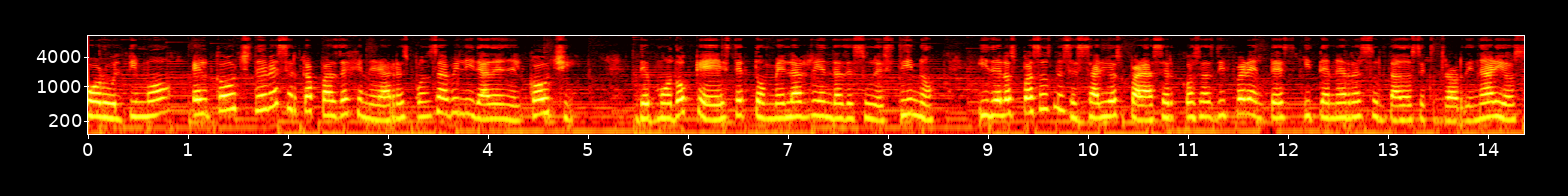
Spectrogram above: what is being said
Por último, el coach debe ser capaz de generar responsabilidad en el coaching, de modo que éste tome las riendas de su destino y de los pasos necesarios para hacer cosas diferentes y tener resultados extraordinarios.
